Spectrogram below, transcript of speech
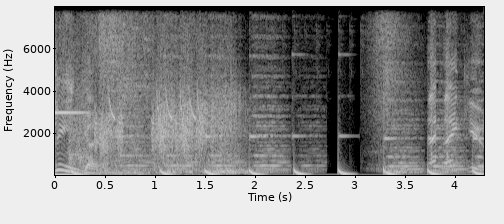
Machine. Thank you.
